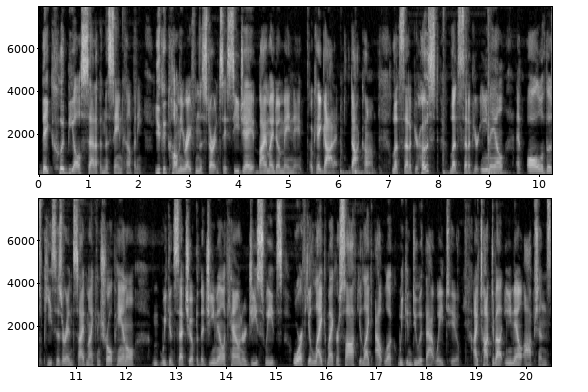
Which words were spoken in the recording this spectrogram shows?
they could be all set up in the same company. You could call me right from the start and say, CJ, buy my domain name. Okay, got it. .com. Let's set up your host, let's set up your email, and all of those pieces are inside my control panel. We can set you up with a Gmail account or G Suites, or if you like Microsoft, you like Outlook, we can do it that way too. I talked about email options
